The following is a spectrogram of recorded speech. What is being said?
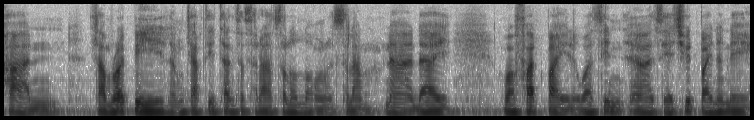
ผ่าน 300 ปี หลังจากที่ท่านศาสดาสลลลองอัลลอสลามนาได้วาฟัดไปหรือว่าสิ้นเสียชีวิตไปนั่นเอง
